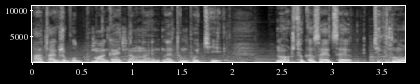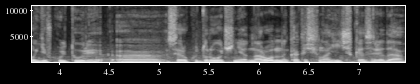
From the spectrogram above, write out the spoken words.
а также будут помогать нам на, на этом пути. Но что касается технологий в культуре, э, сфера культуры очень неоднородна, как и технологическая среда.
